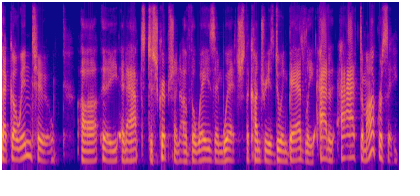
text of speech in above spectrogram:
that go into uh, a, an apt description of the ways in which the country is doing badly at, at democracy,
